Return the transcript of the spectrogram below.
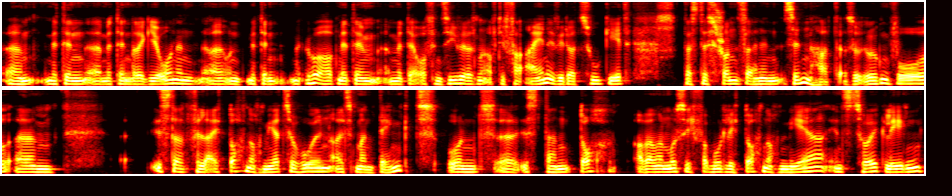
ähm, mit den, äh, mit den Regionen äh, und mit den, überhaupt mit dem, mit der Offensive, dass man auf die Vereine wieder zugeht, dass das schon seinen Sinn hat. Also irgendwo, ähm, ist da vielleicht doch noch mehr zu holen, als man denkt und äh, ist dann doch aber man muss sich vermutlich doch noch mehr ins Zeug legen,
